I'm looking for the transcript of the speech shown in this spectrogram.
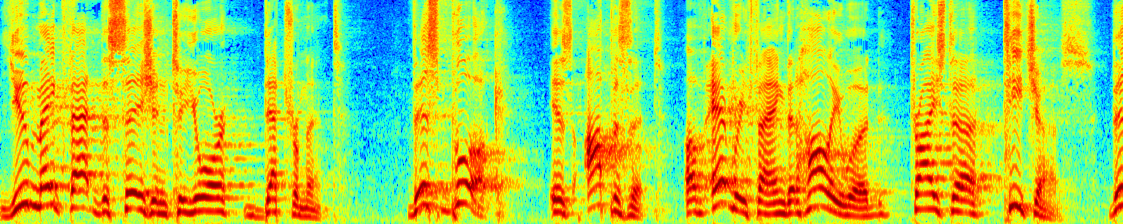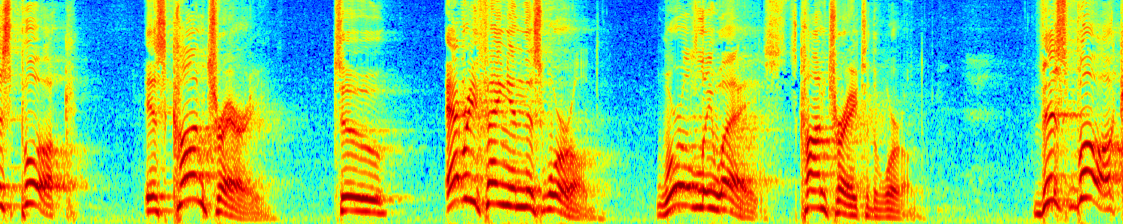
you make that decision to your detriment. This book is opposite of everything that Hollywood tries to teach us. This book is contrary to everything in this world, worldly ways. It's contrary to the world. This book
